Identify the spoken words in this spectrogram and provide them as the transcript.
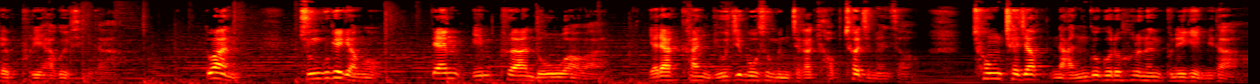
되풀이하고 있습니다. 또한 중국의 경우 댐 인프라 노후화와 열악한 유지보수 문제가 겹쳐지면서 총체적 난국으로 흐르는 분위기입니다.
